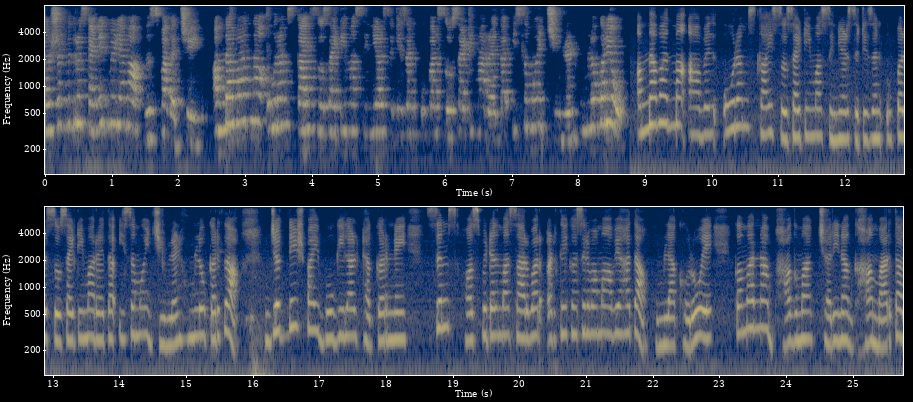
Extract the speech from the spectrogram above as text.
દર્શક મિત્રો સ્કેનેટ મીડિયામાં આપનું સ્વાગત છે. અમદાવાદના ઓરમ સ્કાય સોસાયટીમાં સિનિયર સિટીઝન ઉપર સોસાયટીમાં રહેતા ઈસમોએ જીવલેણ હુમલો કર્યો. અમદાવાદમાં આવેલ ઓરમ સ્કાય સોસાયટીમાં સિનિયર સિટીઝન ઉપર સોસાયટીમાં રહેતા ઈસમોએ જીવલેણ હુમલો કરતા જગદીશભાઈ ભોગીલાલ ઠક્કરને સિમ્સ હોસ્પિટલમાં સારવાર અર્થે ખસેડવામાં આવ્યા હતા. હુમલાખોરોએ કમરના ભાગમાં છરીના ઘા મારતા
